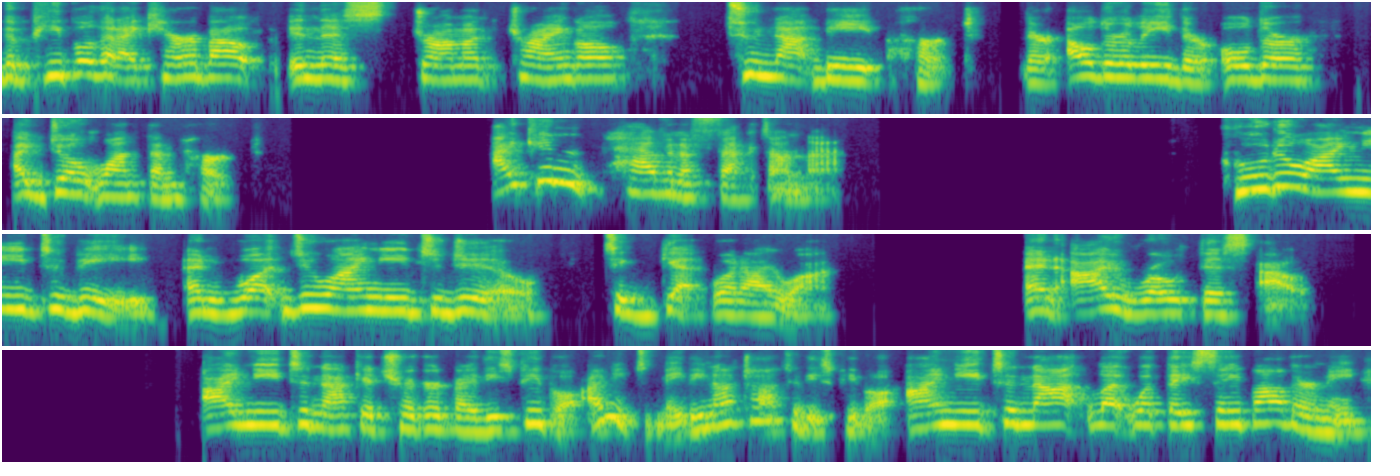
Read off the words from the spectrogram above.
the people that I care about in this drama triangle to not be hurt. They're elderly, they're older. I don't want them hurt. I can have an effect on that. Who do I need to be and what do I need to do to get what I want? And I wrote this out. I need to not get triggered by these people. I need to maybe not talk to these people. I need to not let what they say bother me.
